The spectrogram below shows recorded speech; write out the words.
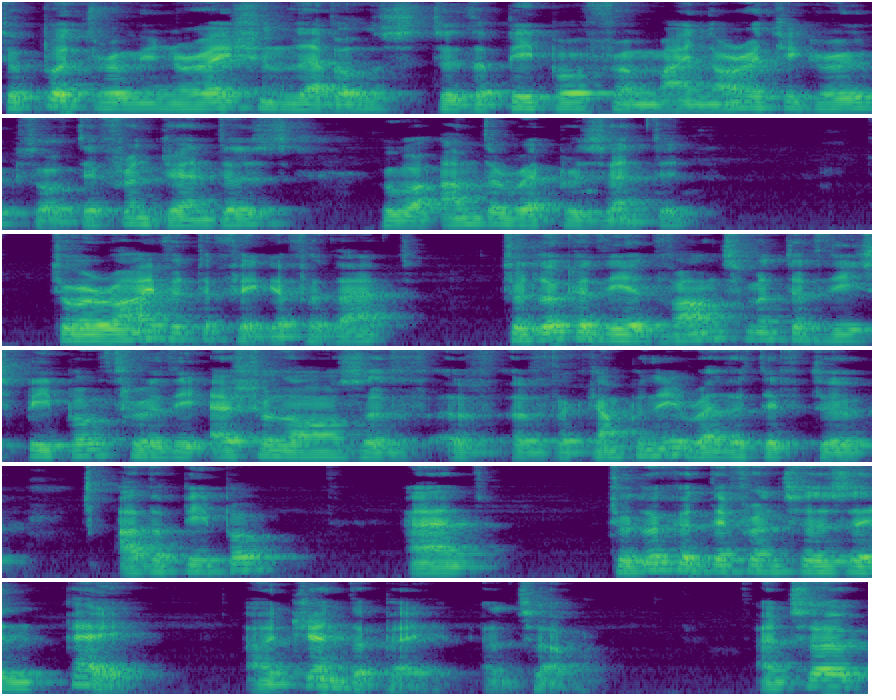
to put remuneration levels to the people from minority groups or different genders who are underrepresented, to arrive at a figure for that, to look at the advancement of these people through the echelons of, of, of the company relative to other people, and to look at differences in pay, uh, gender pay, and so on. And so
